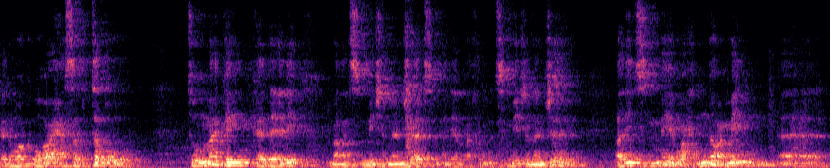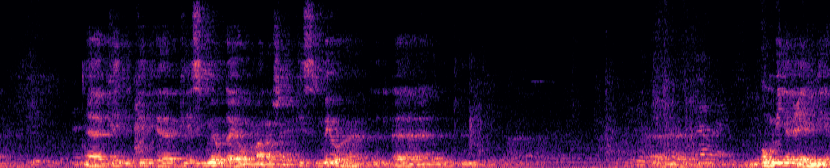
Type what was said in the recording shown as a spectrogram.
كنواكبوها حسب التطور. ثم كاين كذلك ما غنسميش أنا الجهل سمح لي الاخ ما نسميش أنا الجهل غادي نسميه واحد النوع من آه، كيسميوه ضياع المراجع كيسميوه آه، آه، الأمية العلمية.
